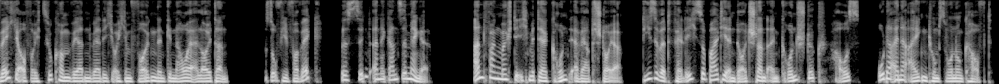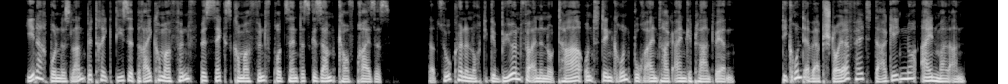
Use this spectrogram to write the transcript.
Welche auf euch zukommen werden, werde ich euch im Folgenden genauer erläutern. So viel vorweg, es sind eine ganze Menge. Anfangen möchte ich mit der Grunderwerbssteuer. Diese wird fällig, sobald ihr in Deutschland ein Grundstück, Haus oder eine Eigentumswohnung kauft. Je nach Bundesland beträgt diese 3,5 bis 6,5 Prozent des Gesamtkaufpreises. Dazu können noch die Gebühren für einen Notar und den Grundbucheintrag eingeplant werden. Die Grunderwerbsteuer fällt dagegen nur einmal an.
